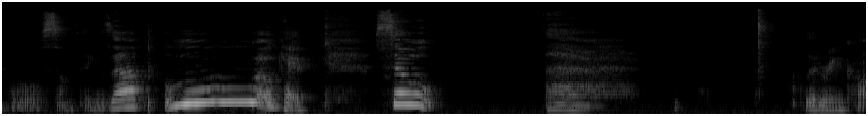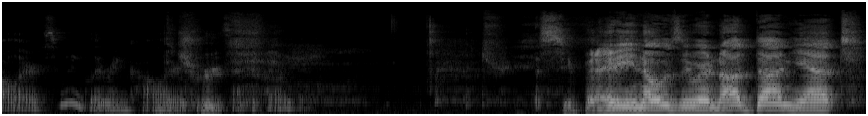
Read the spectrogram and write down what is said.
evil, something's up. Ooh, okay. So, uh, glittering collar. So many glittering collars. in truth. The truth. see. Betty knows that we're not done yet.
